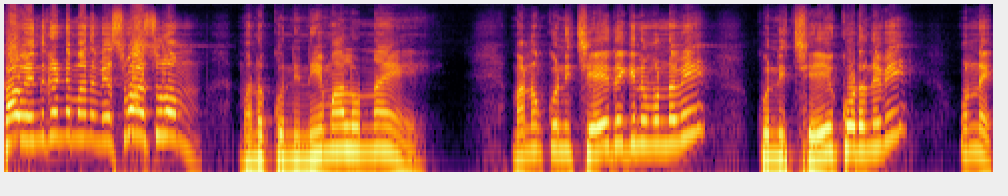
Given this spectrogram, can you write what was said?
కావు. ఎందుకంటే మనం విశ్వాసులం. మనకు కొన్ని నియమాలు ఉన్నాయి. మనం కొన్ని చేయదగినవి ఉన్నవి కొన్ని చేయకూడనివి ఉన్నాయి.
